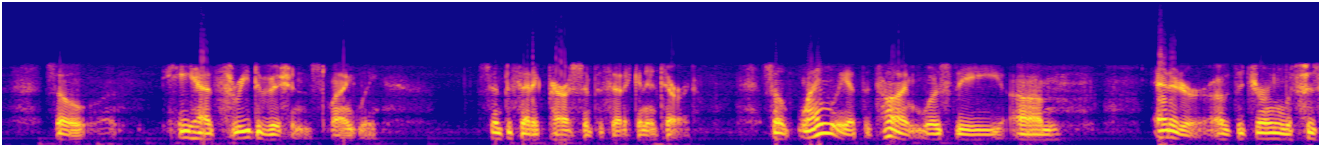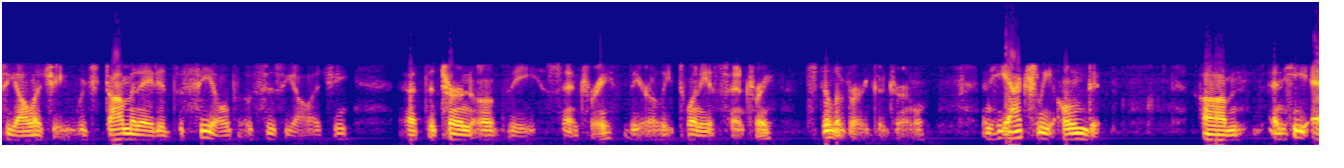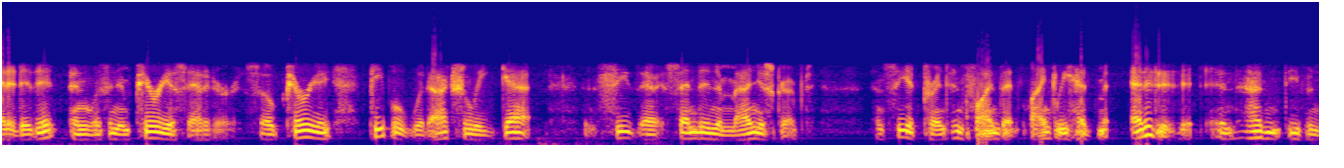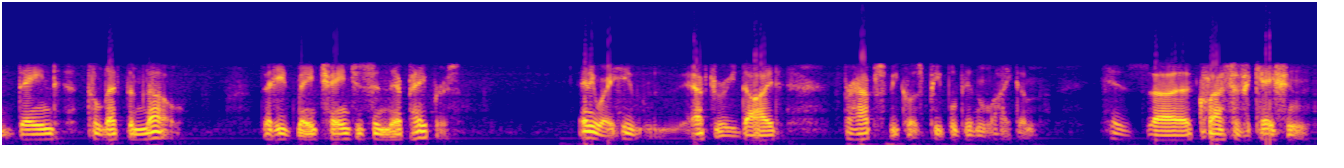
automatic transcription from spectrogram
So he had three divisions, Langley sympathetic, parasympathetic, and enteric. So Langley at the time was the um, editor of the Journal of Physiology, which dominated the field of physiology at the turn of the century, the early 20th century. It's Still a very good journal. And he actually owned it. Um, and he edited it and was an imperious editor. So peri- people would actually get, see, their, send in a manuscript and see it print and find that Langley had edited it and hadn't even deigned to let them know that he'd made changes in their papers. Anyway, he after he died, perhaps because people didn't like him, his uh, classification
